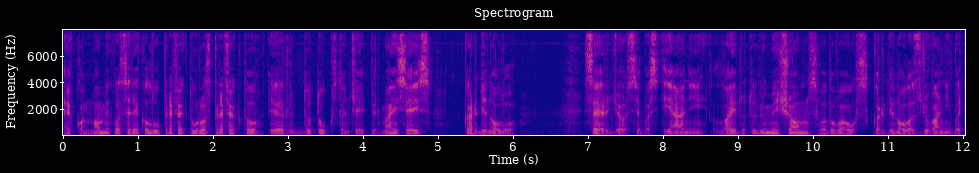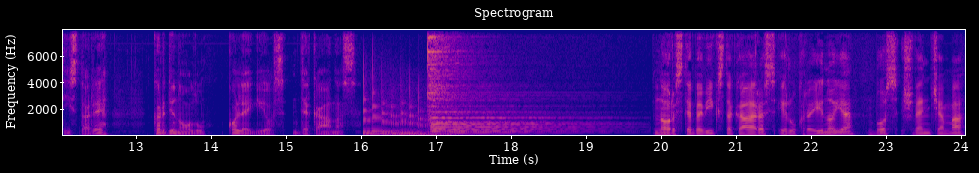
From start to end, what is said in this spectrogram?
ekonomikos reikalų prefektūros prefektų ir 2001 kardinolu. Sergio Sebastiani laidotuvių mišioms vadovaus kardinolas Giovanni Batista Re, kardinolų kolegijos dekanas. Nors tebe vyksta karas ir Ukrainoje bus švenčiama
